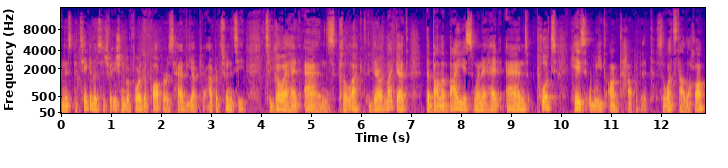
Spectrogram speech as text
In this particular situation, before the paupers had the opportunity to go ahead and collect their leket, the balabayis went ahead and put his wheat on top of it. So what's the halacha?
